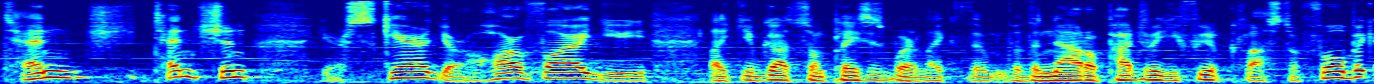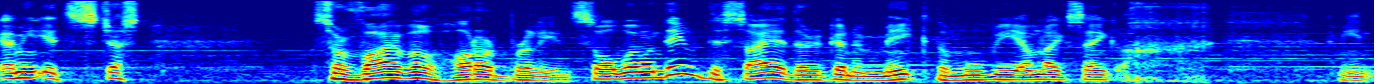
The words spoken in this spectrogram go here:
ten- tension you're scared you're horrified you like you've got some places where like the, the narrow passageway you feel claustrophobic. I mean it's just survival horror brilliance. So when they decided they're gonna make the movie i'm like saying i mean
